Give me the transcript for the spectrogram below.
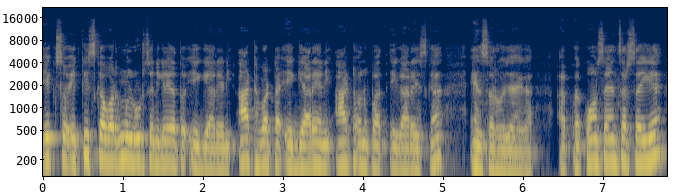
एक सौ इक्कीस का वर्गमूल रूट से निकलेगा तो ग्यारह, यानी आठ बट्टा ग्यारह, यानी आठ अनुपात ग्यारह इसका आंसर हो जाएगा। आपका कौन सा आंसर सही है?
